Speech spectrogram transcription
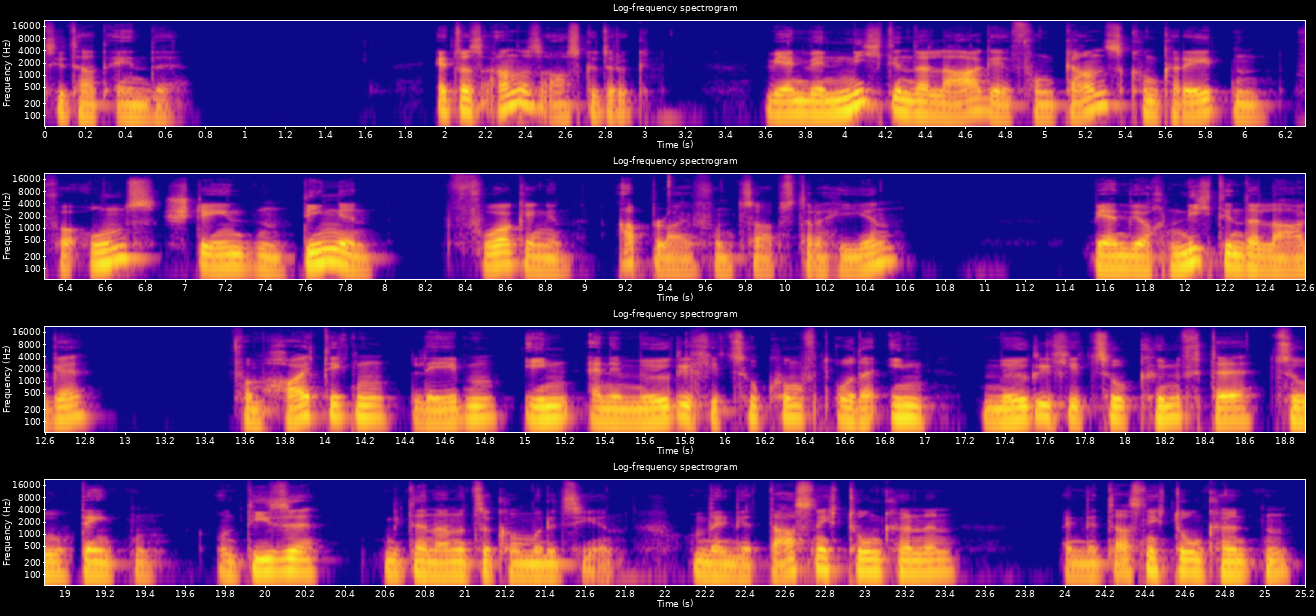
Zitat Ende. Etwas anders ausgedrückt, wären wir nicht in der Lage, von ganz konkreten, vor uns stehenden Dingen, Vorgängen, Abläufen zu abstrahieren, wären wir auch nicht in der Lage, vom heutigen Leben in eine mögliche Zukunft oder in mögliche Zukünfte zu denken und diese miteinander zu kommunizieren. Und wenn wir das nicht tun können, wenn wir das nicht tun könnten,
